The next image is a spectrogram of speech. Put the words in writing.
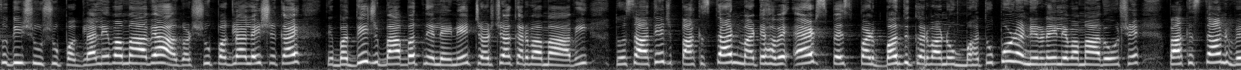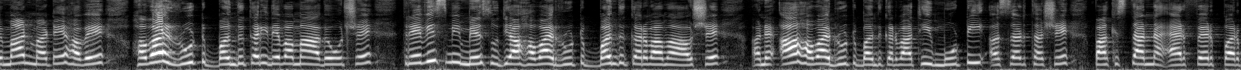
સુધી શું શું પગલાં લેવામાં આવ્યા, આગળ શું પગલાં લઈ શકાય, તે બધી જ બાબતને લઈને ચર્ચા કરવામાં આવી. તો સાથે જ પાકિસ્તાન માટે હવે એર સ્પેસ પણ બંધ કરવાનો મહત્વપૂર્ણ નિર્ણય લેવામાં આવ્યો છે. પાકિસ્તાન વિમાન માટે હવે હવાઈ રૂટ બંધ કરી દેવામાં આવ્યો છે. ત્રેવીસમી મે સુધી આ હવાઈ રૂટ બંધ કરવામાં આવશે. અને આ હવાઈ રૂટ બંધ કરવાથી મોટી અસર થશે. પાકિસ્તાનના એરફેર પર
